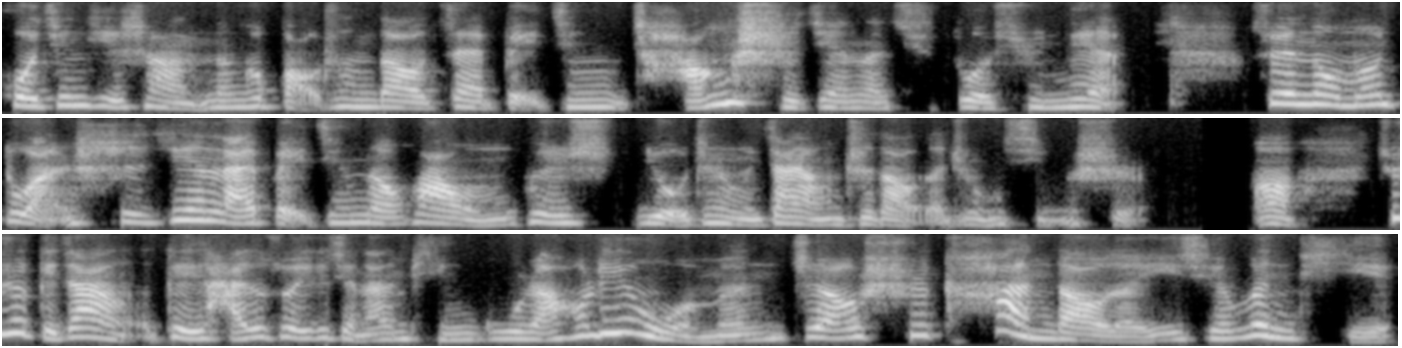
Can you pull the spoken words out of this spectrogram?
或经济上能够保证到在北京长时间的去做训练，所以呢，我们短时间来北京的话，我们会有这种家长指导的这种形式，啊，就是给家长给孩子做一个简单的评估，然后利用我们治疗师看到的一些问题，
